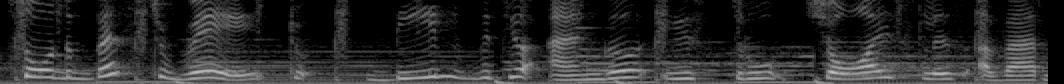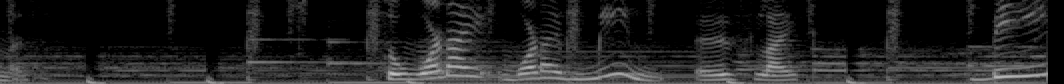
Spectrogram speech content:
So, the best way to deal with your anger is through choiceless awareness. So, what I what I mean is like being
